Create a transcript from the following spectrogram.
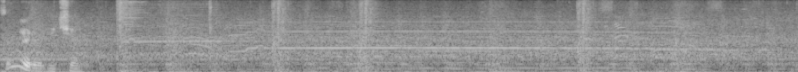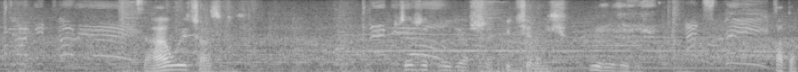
Co wy robicie? Cały czas w nich. Szczerze powiedziawszy, idźcie na nich. Już, już, już! Atak.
